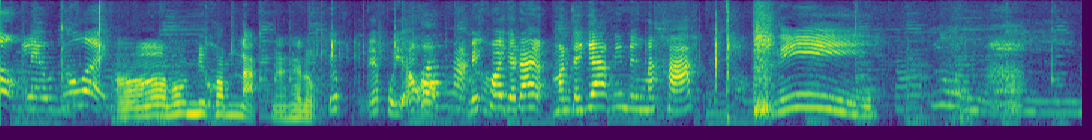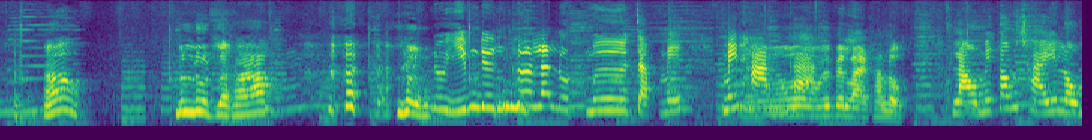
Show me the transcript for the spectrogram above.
ตกเร็วด้วยอ๋อเพราะมันมีความหนักนะครับลูกอึ๊บแม่ปุ๋ยเอาออกความหนักไม่ค่อยจะได้ มันจะยากนิดนึงนะคะ นี่ หนูเอ้า มันหลุดเหรอคะหนูยิ้มดึงขึ้นแล้วหลุดมือจับไม่ไม่ทันค่ะ โอ้ไม่เป็นไรค่ะลูกเราไม่ต้องใช้ลม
